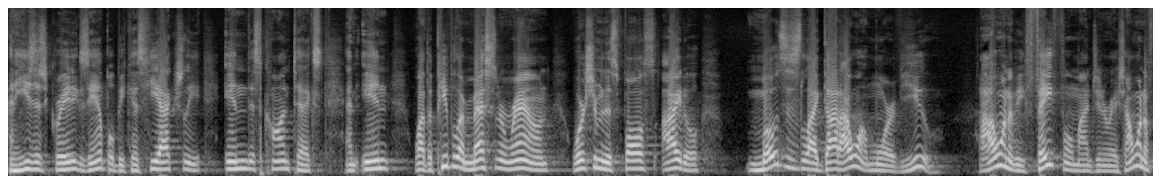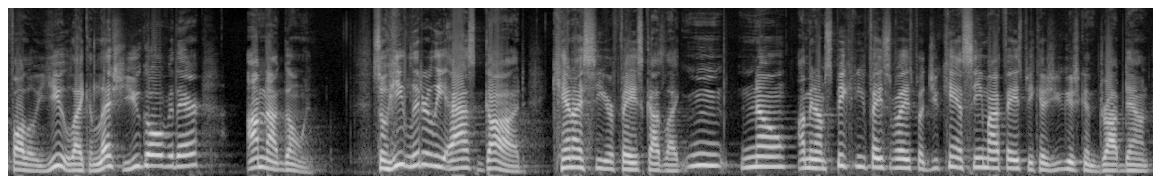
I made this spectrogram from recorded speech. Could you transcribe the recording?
and he's this great example because he actually, in this context, and in while the people are messing around worshiping this false idol, Moses is like, God, I want more of you. I want to be faithful in my generation. I want to follow you. Like, unless you go over there, I'm not going. So he literally asked God, Can I see your face? God's like, mm, No. I mean, I'm speaking to you face to face, but you can't see my face because you're just going to drop down,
